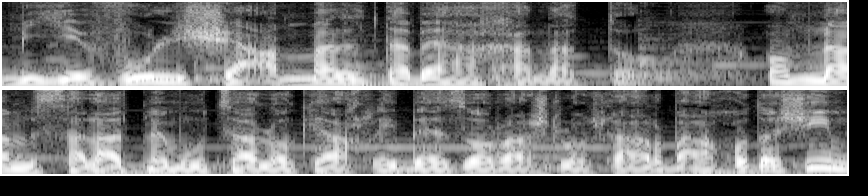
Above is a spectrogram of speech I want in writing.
מיבול שעמלת בהכנתו. אמנם סלט ממוצע לוקח לי באזור השלושה-ארבעה חודשים,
